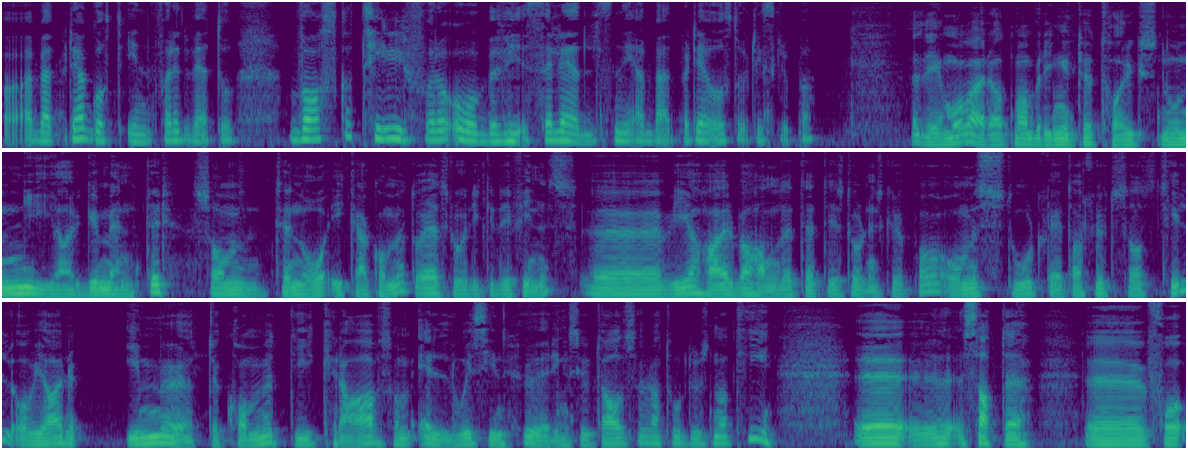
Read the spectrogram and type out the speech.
Arbeiderpartiet har gått inn for et veto. Hva skal til for å overbevise ledelsen i Arbeiderpartiet og stortingsgruppa? Det må være at man bringer til torgs noen nye argumenter som til nå ikke er kommet, og jeg tror ikke de finnes. Eh, vi har behandlet dette i stortingsgruppa og med stort flertall sluttet oss til, og vi har imøtekommet de krav som LO i sin høringsuttalelse fra 2010 eh, satte eh, for,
